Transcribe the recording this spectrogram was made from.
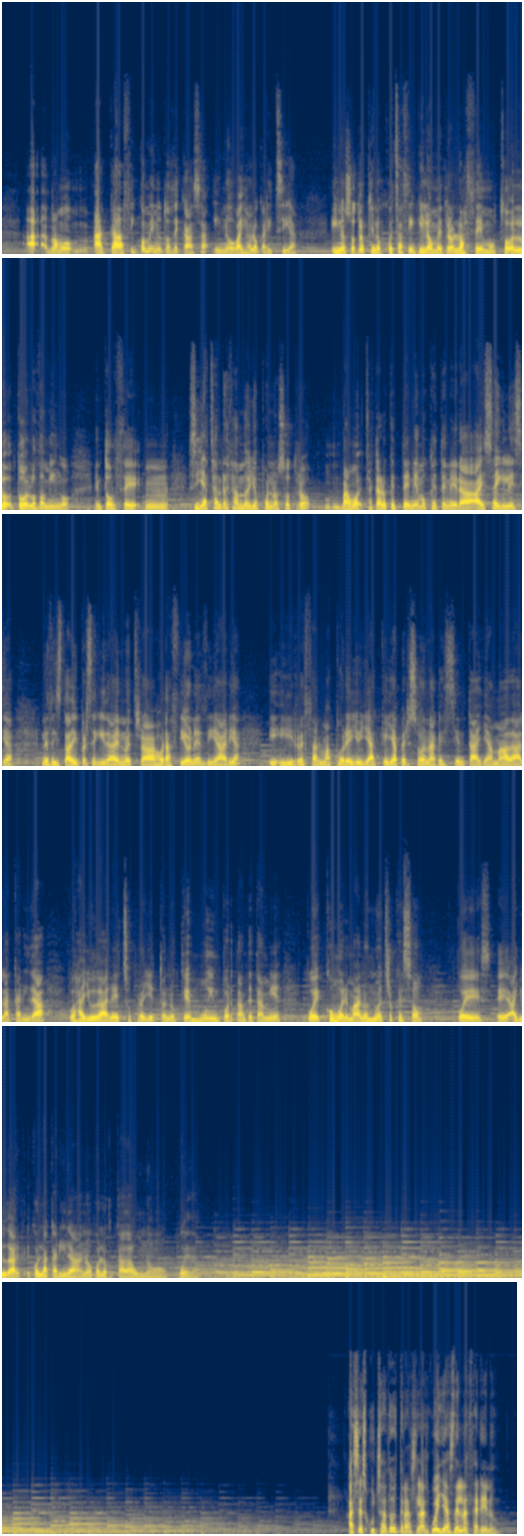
vamos, a cada cinco minutos de casa y no vais a la Eucaristía. Y nosotros, que nos cuesta 100 kilómetros, lo hacemos todos los, todos los domingos. Entonces, mm, si ya están rezando ellos por nosotros, vamos, está claro que tenemos que tener a esa iglesia necesitada y perseguida en nuestras oraciones diarias y, rezar más por ello. Y aquella persona que se sienta llamada a la caridad, pues ayudar en estos proyectos, ¿no? que es muy importante también, pues como hermanos nuestros que son, pues eh, ayudar con la caridad, ¿no? con lo que cada uno pueda. Has escuchado Tras las huellas del Nazareno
